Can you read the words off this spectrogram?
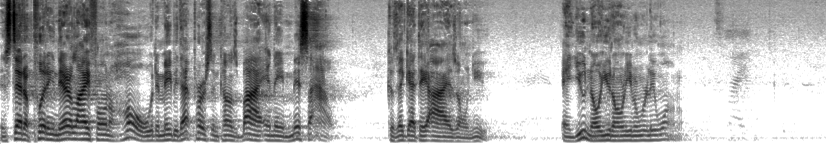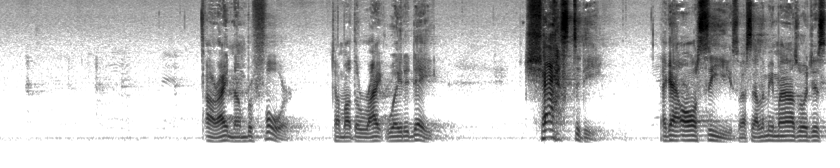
Instead of putting their life on hold, and maybe that person comes by and they miss out because they got their eyes on you. And you know you don't even really want them. All right, number four, talking about the right way to date chastity. I got all C's. So I said, let me might as well just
